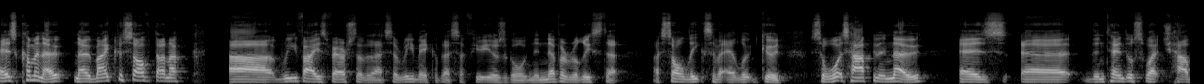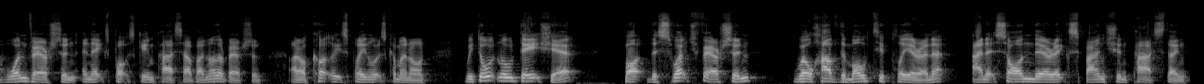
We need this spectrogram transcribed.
is coming out now. Microsoft done a uh, revised version of this, a remake of this, a few years ago, and they never released it. I saw leaks of it; it looked good. So what's happening now is uh, the Nintendo Switch have one version, and Xbox Game Pass have another version. And I'll quickly explain what's coming on. We don't know dates yet, but the Switch version will have the multiplayer in it, and it's on their expansion pass thing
